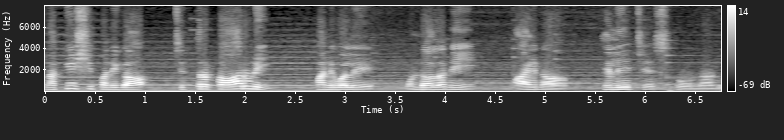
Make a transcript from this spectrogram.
నకీషి పనిగా చిత్రకారుని పనివలే ఉండాలని ఆయన తెలియచేస్తూ ఉన్నాడు.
